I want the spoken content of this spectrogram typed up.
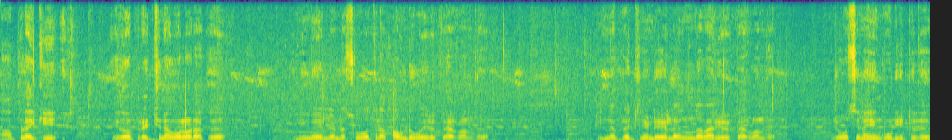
மாப்பிள்ளைக்கு ஏதோ பிரச்சனை போலோடாக்கு இனிமேல் இந்த சூவத்தில் கவுண்டு போயிருக்கார் வந்து என்ன பிரச்சனைன்ற இல்லை இந்த மாதிரி இருக்கார் வந்து. ஜோசினையும் கூடிட்டுது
